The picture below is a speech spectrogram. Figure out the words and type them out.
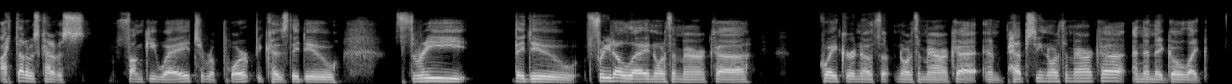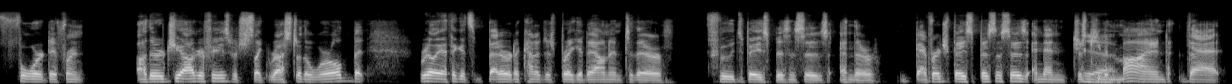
I thought it was kind of a funky way to report because they do three. They do Frito Lay North America, Quaker North North America, and Pepsi North America, and then they go like four different other geographies, which is like rest of the world. But really, I think it's better to kind of just break it down into their foods based businesses and their beverage based businesses. And then just yeah. keep in mind that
